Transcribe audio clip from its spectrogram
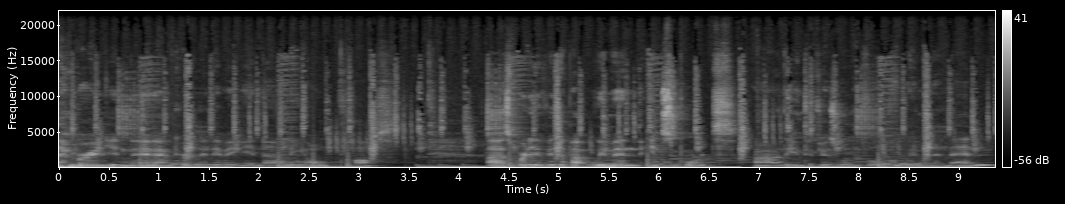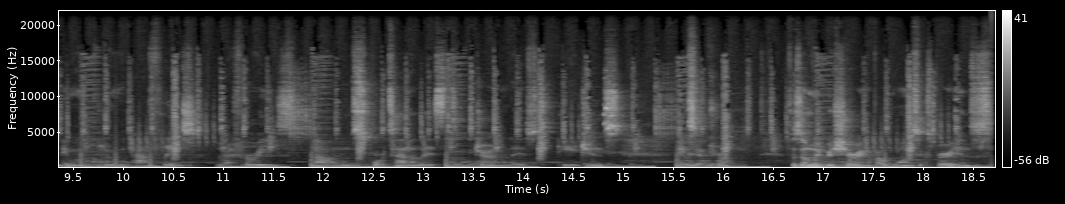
I'm Burundian and I'm currently living in uh, Lyon, France. Uh, Sportive is about women in sports. Uh, the interviews will involve women and men. It will include athletes, referees, um, sports analysts, journalists, agents, etc. For some, we'll be sharing about one's experience.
